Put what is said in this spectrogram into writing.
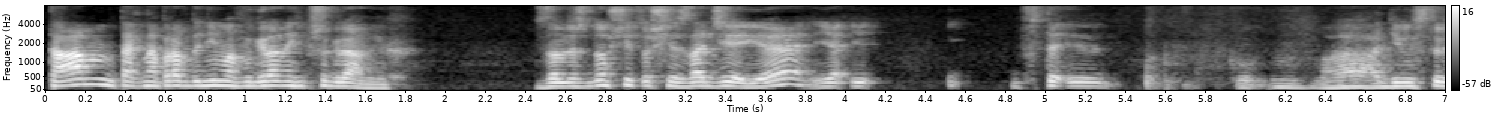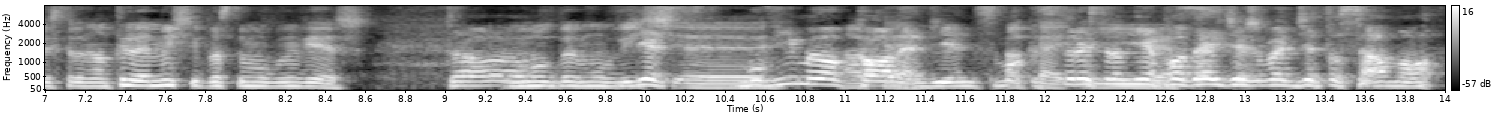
tam tak naprawdę nie ma wygranych i przegranych. W zależności co się zadzieje, ja, i, i te, a, nie wiem z której strony mam tyle myśli, po prostu mógłbym, wiesz, To mógłbym mówić... jest, e, mówimy o okej, kole, więc okej, z której strony nie podejdziesz, będzie to samo.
